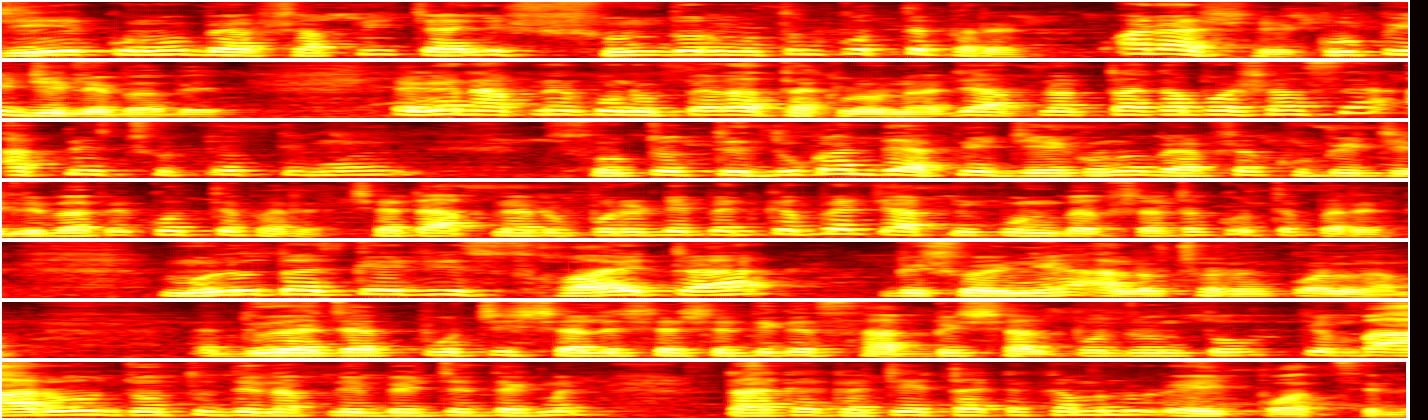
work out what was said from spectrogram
যে কোনো ব্যবসা আপনি চাইলে সুন্দর মতন করতে পারেন। অনায়াসে কুপি ডিলেভাবে এখানে আপনার কোনো প্যারা থাকল না যে আপনার টাকা পয়সা আছে, আপনি ছোট্ট একটি ছোট্ট একটি দোকান দিয়ে আপনি যে কোনো ব্যবসা খুবই ডিলিভাবে করতে পারেন। সেটা আপনার উপরে ডিপেন্ড করবে যে আপনি কোন ব্যবসাটা করতে পারেন। মূলত আজকে এই ছয়টা বিষয় নিয়ে আলোচনা করলাম। দুই পঁচিশ সালের শেষের দিকে, ছাব্বিশ সাল পর্যন্ত, কিংবা আরও যতদিন আপনি বেঁচে দেখবেন টাকা কাটিয়ে টাকা কামানোর এই পথ ছিল।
